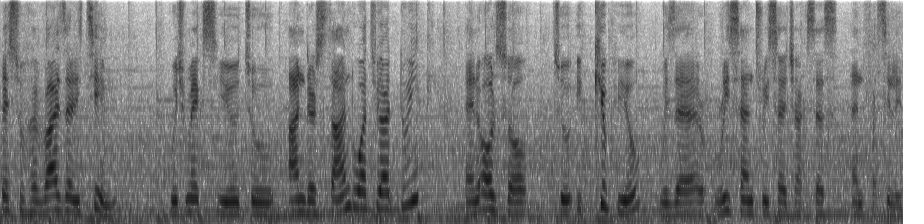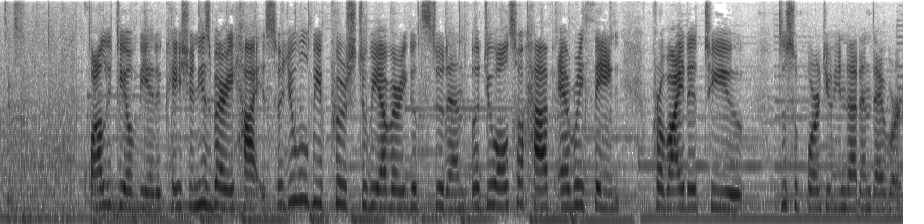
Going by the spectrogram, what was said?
a supervisory team which makes you to understand what you are doing and also to equip you with the recent research access and facilities. Quality of the education is very high, so you will be pushed to be a very good student, but you also have everything provided to you to support you in that endeavor.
